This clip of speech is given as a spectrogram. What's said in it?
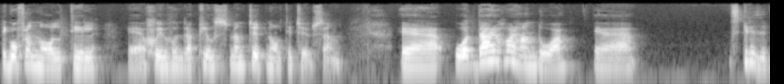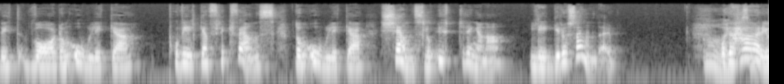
det går från 0 till eh, 700 plus, men typ 0 till 1000. Eh, och där har han då eh, skrivit var de olika, på vilken frekvens de olika känsloyttringarna ligger och sänder. Oh, och det här är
